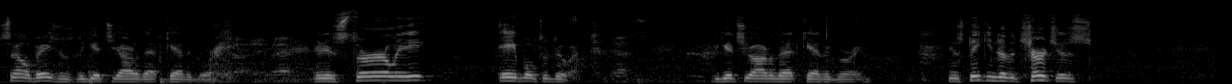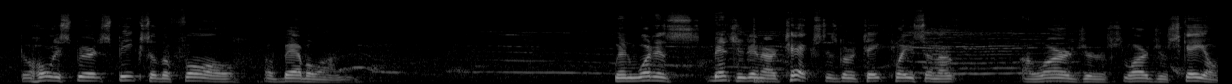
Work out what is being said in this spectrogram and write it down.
salvation is to get you out of that category. And is thoroughly able to do it, Yes. to get you out of that category. In speaking to the churches, the Holy Spirit speaks of the fall of Babylon. When what is mentioned in our text is going to take place on a, a larger, larger scale.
